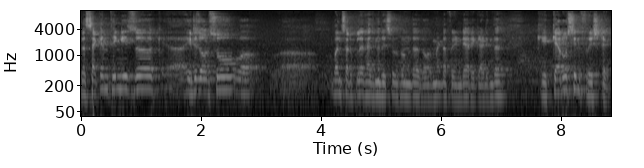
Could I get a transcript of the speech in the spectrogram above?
The second thing is it is also one circular has been received from the government of India regarding the kerosene free state.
